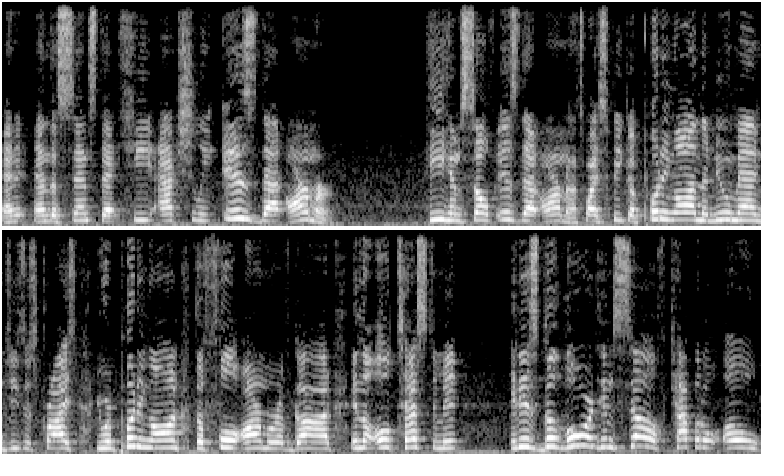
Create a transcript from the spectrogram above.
and, and the sense that He actually is that armor. He Himself is that armor. That's why I speak of putting on the new man, Jesus Christ. You are putting on the full armor of God. In the Old Testament, it is the Lord Himself, capital O,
